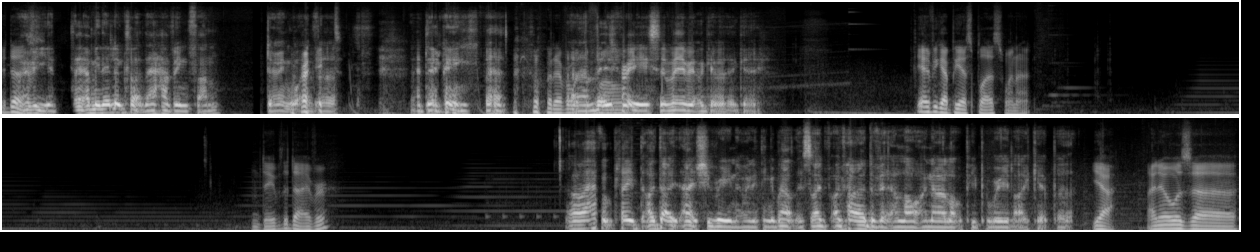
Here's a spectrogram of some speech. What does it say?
It does. Whatever you, I mean, it looks like they're having fun doing whatever Right. they're doing, but, Whatever um, but it's free, so maybe I'll give it a go. Yeah, if you got PS Plus, why not? I'm Dave the Diver. Oh, I haven't played. I don't actually really know anything about this. I've I've heard of it a lot. I know a lot of people really like it, but Yeah, I know it was a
